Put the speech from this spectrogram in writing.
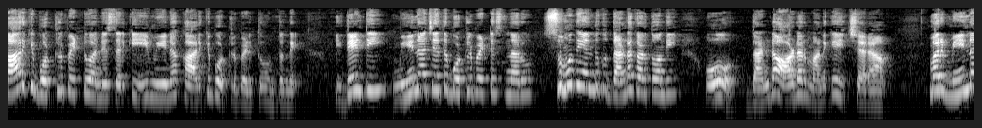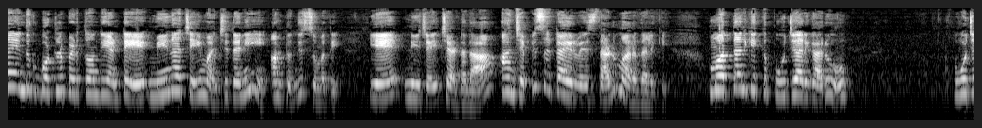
కార్కి బొట్లు పెట్టు అనేసరికి మీనా కార్కి బొట్లు పెడుతూ ఉంటుంది. ఇదేంటి మీనా చేత బొట్లు పెట్టిస్తున్నారు? సుమతి ఎందుకు దండ కడుతోంది? ఓ దండ ఆర్డర్ మనకే ఇచ్చారా? మరి మీనా ఎందుకు బొట్లు పెడుతోంది అంటే మీనా చెయ్యి మంచిదని అంటుంది సుమతి. ఏ నీ చెయ్యి చెడ్డదా? అని చెప్పి టైర్ వేస్తాడు మరదలికి. మొత్తానికి ఇక పూజారి గారు పూజ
